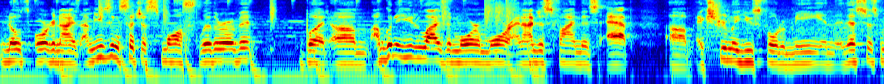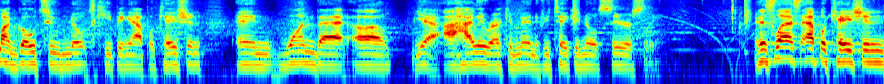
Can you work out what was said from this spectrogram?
notes organized. I'm using such a small slither of it, but um, I'm gonna utilize it more and more. And I just find this app um, extremely useful to me. And that's just my go-to notes keeping application and one that, uh, yeah, I highly recommend if you take your notes seriously. And this last application,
